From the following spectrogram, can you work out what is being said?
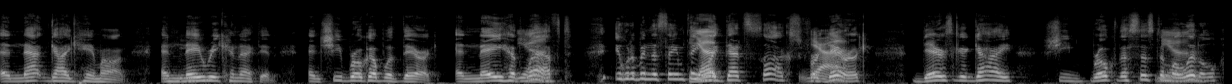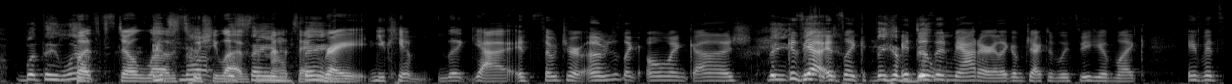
and that guy came on and they reconnected and she broke up with Derek and they had Yeah. left, it would have been the same thing. Yep. Like that sucks for Yeah. Derek. Derek's a good guy. She broke the system Yeah. a little, but they left. but still loves who she loves, and that's thing. it, right? You can't like, yeah, it's so true. I'm just like, oh my gosh, because yeah, it's like they have it built- doesn't matter. Like objectively speaking, I'm like, if it's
